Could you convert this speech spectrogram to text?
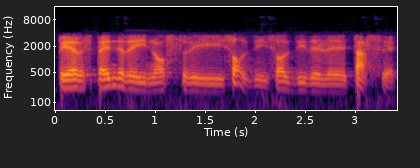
per spendere i nostri soldi, i soldi delle tasse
